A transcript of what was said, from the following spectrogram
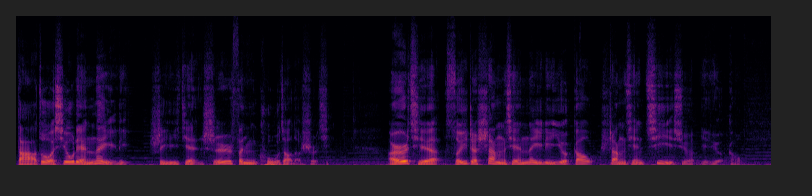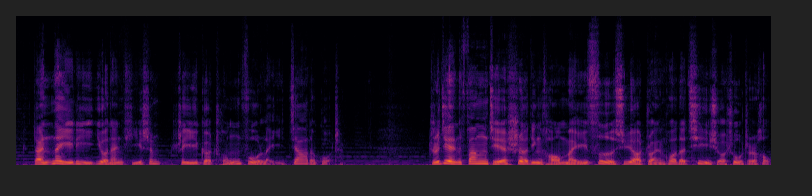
打坐修炼内力是一件十分枯燥的事情。而且随着上限内力越高，上限气血也越高，但内力越难提升，是一个重复累加的过程。只见方杰设定好每次需要转化的气血数值后，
